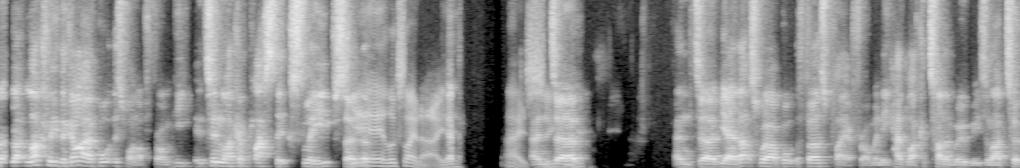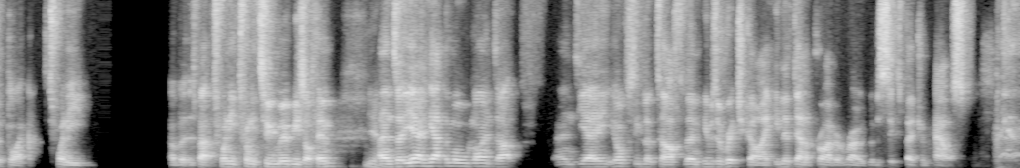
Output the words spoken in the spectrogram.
l- luckily the guy I bought this one off from, he it's in like a plastic sleeve, so yeah, the, it looks like that. Yeah, that and uh, and uh, yeah, that's where I bought the first player from, and he had like a ton of movies, and I took like twenty it's about 20, 22 movies off him. Yeah. And uh, yeah, he had them all lined up. And yeah, he obviously looked after them. He was a rich guy. He lived down a private road with a six bedroom house.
